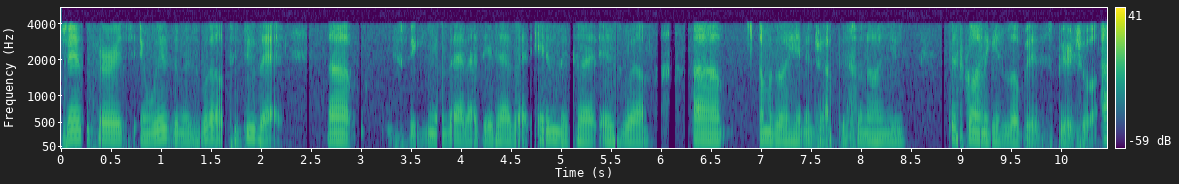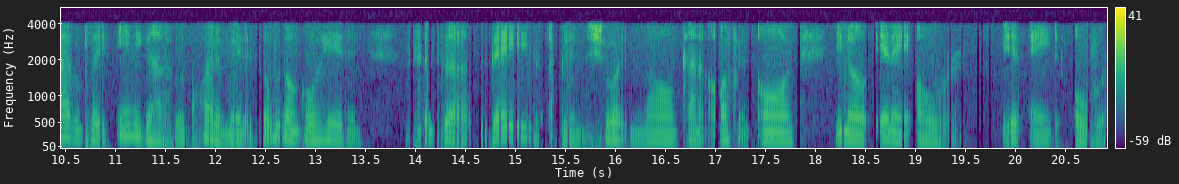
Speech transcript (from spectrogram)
strength, courage, and wisdom as well to do that. Uh, speaking of that, I did have that in the cut as well. Um, I'm gonna go ahead and drop this one on you it's going to get a little bit spiritual. I haven't played any gospel in quite a minute, so we're going to go ahead and since uh, the days have been short and long, kind of off and on, you know, it ain't over. It ain't over.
